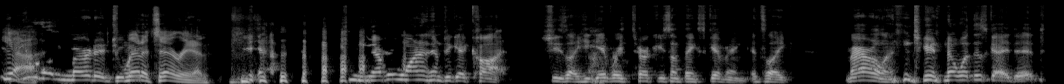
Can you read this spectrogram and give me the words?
Yeah. You really murdered 20 Humanitarian. yeah. She never wanted him to get caught. She's like, he gave away turkeys on Thanksgiving. It's like, Marilyn, do you know what this guy did?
